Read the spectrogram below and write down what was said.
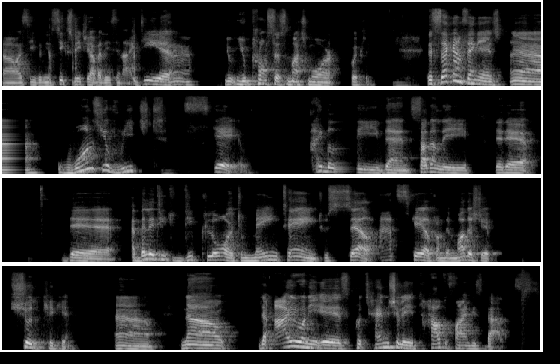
now i see within six weeks you have at least an idea. You, you process much more quickly. The second thing is uh, once you've reached scale I believe then suddenly the, the, the ability to deploy, to maintain, to sell at scale from the mothership should kick in. Uh, now, the irony is potentially how to find this balance,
